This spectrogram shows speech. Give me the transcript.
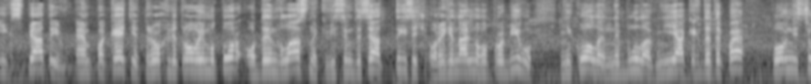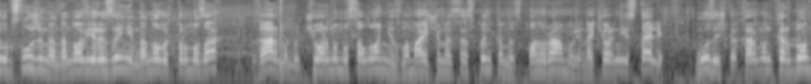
X5 в М-пакеті, трьохлітровий мотор, один власник, 80 тисяч оригінального пробігу. Ніколи не була в ніяких ДТП. Повністю обслужена на новій резині, на нових тормозах, гарному чорному салоні з ламаючимися спинками, з панорамою на чорній стелі. Музичка Harman Kardon.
